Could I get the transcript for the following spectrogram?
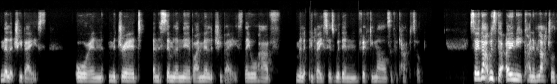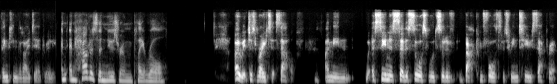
military base, or in Madrid and a similar nearby military base. They all have military bases within 50 miles of the capital so that was the only kind of lateral thinking that I did really. And and how does the newsroom play a role? Oh, it just wrote itself. I mean, as soon as so the source would sort of back and forth between two separate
